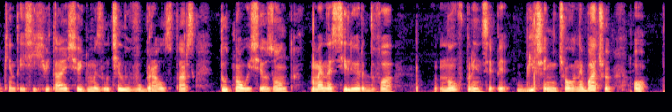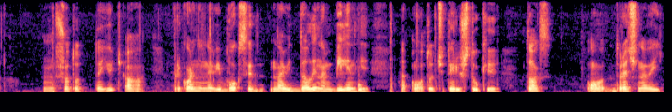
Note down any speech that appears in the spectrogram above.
кенти, всіх вітаю. Сьогодні ми злетіли в Brawl Stars. Тут новий сезон. У мене Silver 2. Ну, в принципі, більше нічого не бачу. О, що тут дають? Ага. Прикольні нові бокси. Навіть дали нам білінги. О, тут 4 штуки. Так. О, до речі, новий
